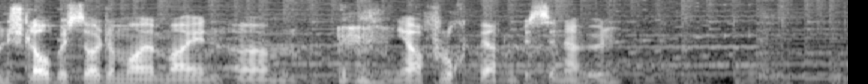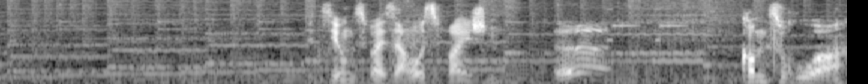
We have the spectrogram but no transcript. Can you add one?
Und ich glaube, ich sollte mal mein ähm, ja, Fluchtwert ein bisschen erhöhen. Beziehungsweise ausweichen. Äh, komm zur Ruhe.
